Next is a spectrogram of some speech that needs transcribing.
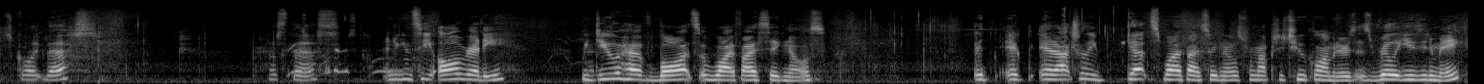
Just go like this. Press this. And you can see already we do have lots of Wi-Fi signals. It, it, it actually gets Wi-Fi signals from up to two kilometers. It's really easy to make.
